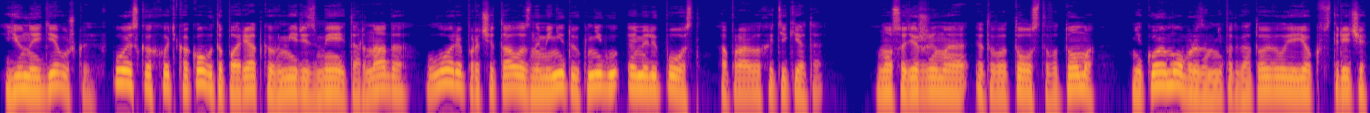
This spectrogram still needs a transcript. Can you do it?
Юной девушкой, в поисках хоть какого-то порядка в мире змей и торнадо, Лори прочитала знаменитую книгу Эмили Пост о правилах этикета. Но содержимое этого толстого тома никоим образом не подготовило ее к встрече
